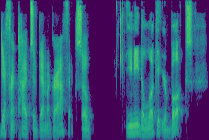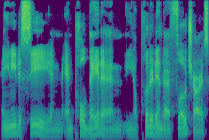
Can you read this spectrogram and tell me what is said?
different types of demographics. So you need to look at your books and you need to see and and pull data and you know put it into flowcharts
